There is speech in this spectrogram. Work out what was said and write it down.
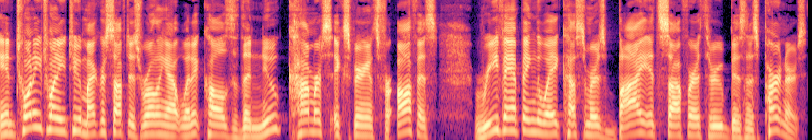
In 2022, Microsoft is rolling out what it calls the new commerce experience for Office, revamping the way customers buy its software through business partners.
